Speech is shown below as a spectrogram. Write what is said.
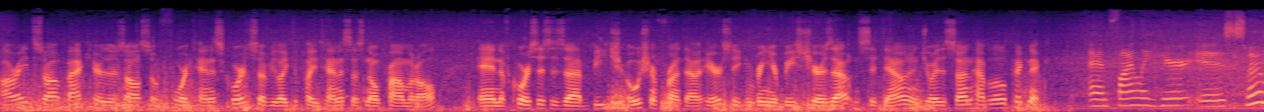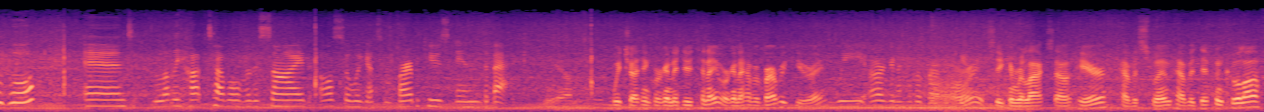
All right, so out back here, there's also four tennis courts. So if you like to play tennis, that's no problem at all. And of course, this is a beach oceanfront out here, so you can bring your beach chairs out and sit down, enjoy the sun, have a little picnic. And finally here is the swimming pool and lovely hot tub over the side. Also we got some barbecues in the back. Yeah. Which I think we're gonna do tonight. We're gonna have a barbecue, right? We are gonna have a barbecue. All right, so you can relax out here, have a swim, have a dip and cool off.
